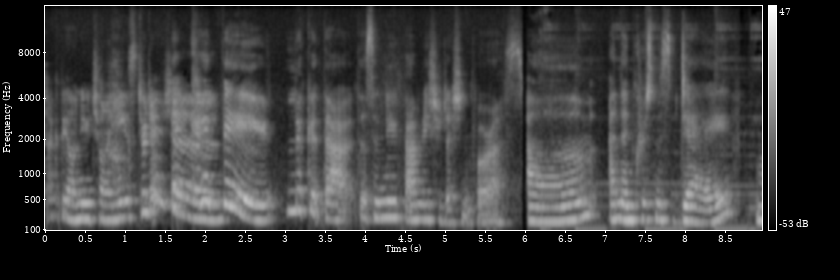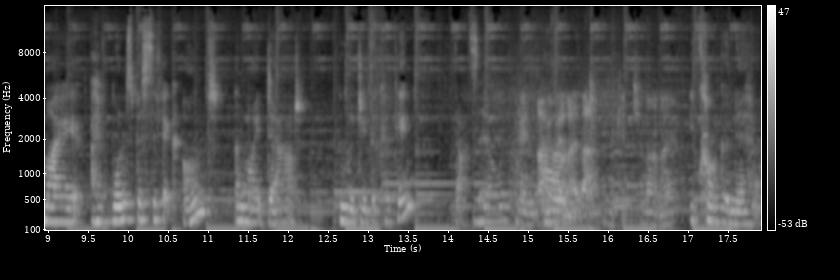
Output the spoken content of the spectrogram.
that could be our new Chinese tradition. It could be. Look at that. That's a new family tradition for us. Um, and then Christmas Day, my I have one specific aunt and my dad who would do the cooking. That's it. I mean, I'm a bit Um, like that in the kitchen, aren't I? You can't go near her.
